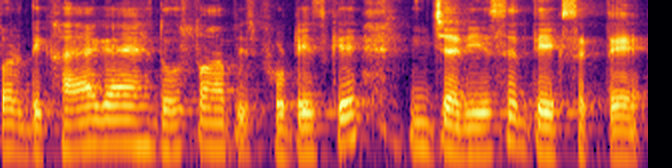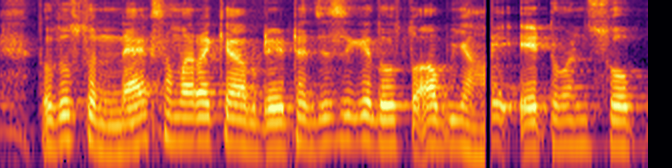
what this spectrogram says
पर दिखाया गया है। दोस्तों, आप इस फुटेज के ज़रिए से देख सकते हैं। तो दोस्तों नेक्स्ट हमारा क्या अपडेट है? जैसे कि दोस्तों, अब यहाँ एट वन शॉप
